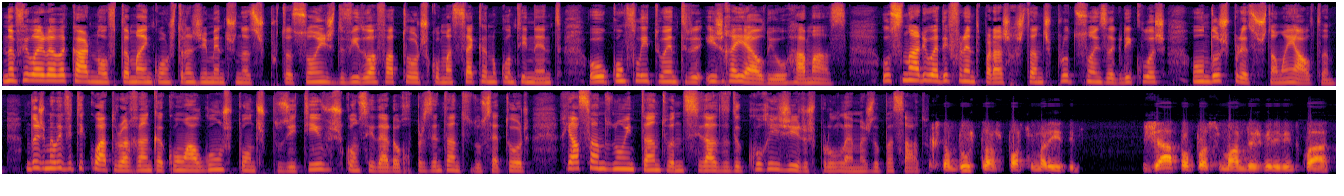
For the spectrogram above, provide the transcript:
Na fileira da carne houve também constrangimentos nas exportações devido a fatores como a seca no continente ou o conflito entre Israel e o Hamas. O cenário é diferente para as restantes produções agrícolas, onde os preços estão em alta. 2024 arranca com alguns pontos positivos, considera o representante do setor, realçando, no entanto, a necessidade de corrigir os problemas do passado. A questão dos transportes marítimos já para o próximo ano, 2024,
